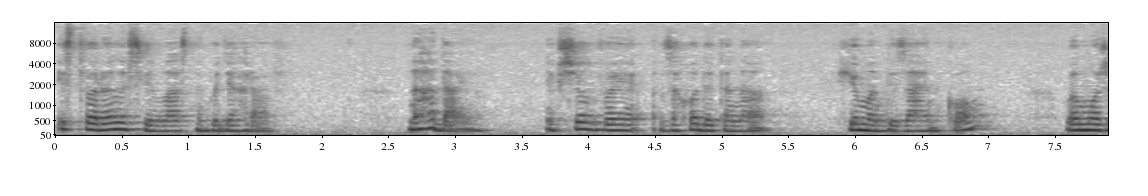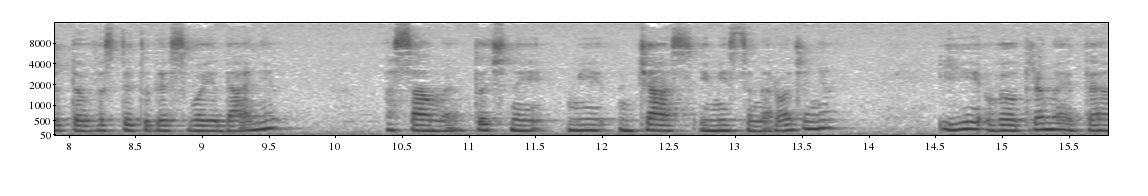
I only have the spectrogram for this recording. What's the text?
і створили свій власний бодяграф. Нагадаю, якщо ви заходите на humandesign.com, ви можете ввести туди свої дані, а саме точний час і місце народження, і ви отримаєте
